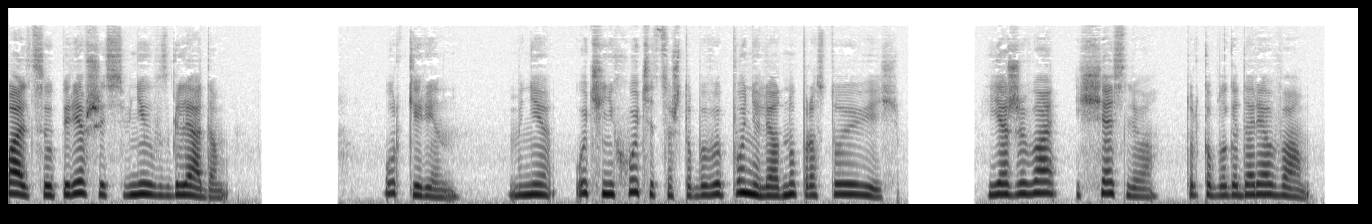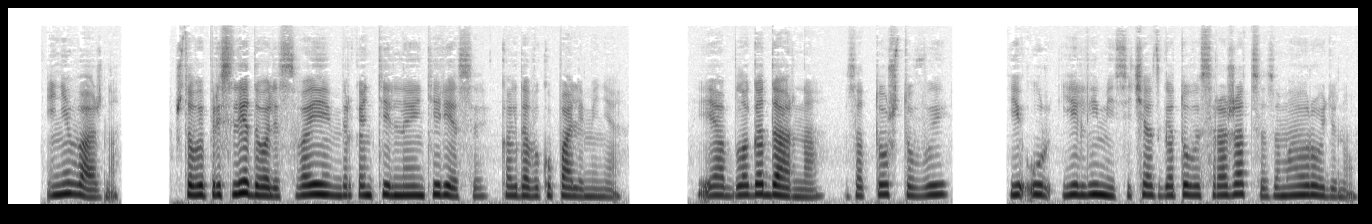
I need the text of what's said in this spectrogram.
пальцы, уперевшись в них взглядом. Уркирин, мне очень хочется, чтобы вы поняли одну простую вещь. Я жива и счастлива только благодаря вам. И неважно, что вы преследовали свои меркантильные интересы, когда вы купали меня. Я благодарна за то, что вы и Ур-Елими сейчас готовы сражаться за мою родину.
